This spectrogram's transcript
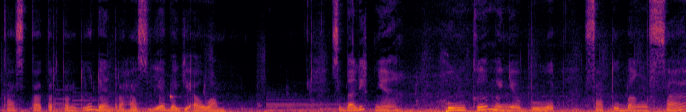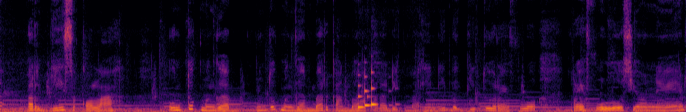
kasta tertentu dan rahasia bagi awam. Sebaliknya, Hungke menyebut satu bangsa pergi sekolah untuk untuk menggambarkan bahwa paradigma ini begitu revolu, revolusioner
